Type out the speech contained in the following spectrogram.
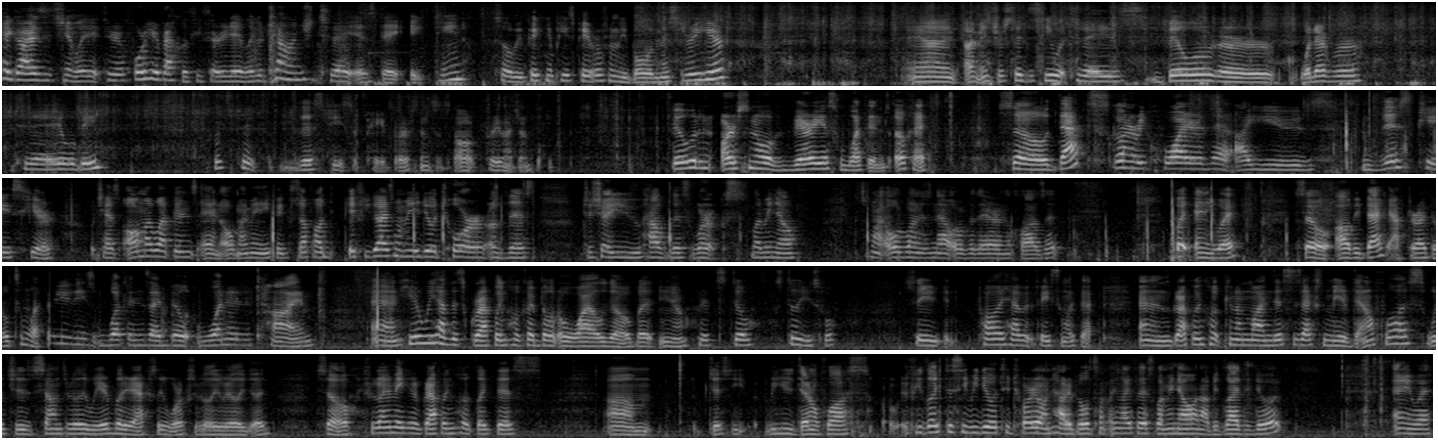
Hey guys, it's Djinnblade8304 here back with you 30 day LEGO challenge. Today is day 18. So I'll be picking a piece of paper from the bowl of mystery here. And I'm interested to see what today's build or whatever today will be. So let's pick this piece of paper since it's all pretty much unfolded. Build an arsenal of various weapons. Okay. So that's going to require that I use this case here which has all my weapons and all my minifig stuff. I'll, if you guys want me to do a tour of this to show you how this works, let me know. So my old one is now over there in the closet. But anyway, so I'll be back after I build some weapons. These weapons I built one at a time. And here we have this grappling hook I built a while ago, but you know, it's still still useful. So you can probably have it facing like that and the grappling hook can unwind. This is actually made of dental floss, which is sounds really weird, but it actually works really, really good. So if you're going to make a grappling hook like this, um, just use dental floss. If you'd like to see me do a tutorial on how to build something like this, let me know and I'll be glad to do it. Anyway,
